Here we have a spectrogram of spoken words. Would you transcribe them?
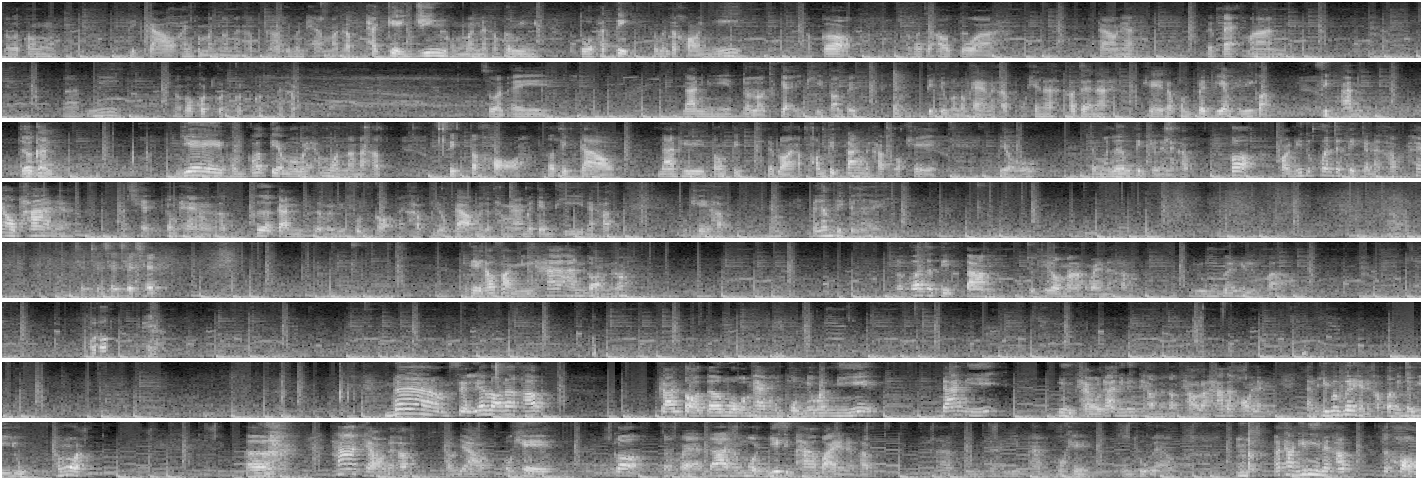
เราก็ต้องติดกาวให้กับมันก่อนนะครับ กาวที่มันแถมมากับแพคเกจจิ้งของมันนะครับ ก็มีตัวพลาสติกก็เป็นตะขออย่างนี้ แล้วก็เราก็จะเอาตัวกาวเนี่ยไปแปะมันแบบนี้แล้วก็กดกดกดกดนะครับ ส่วนไอด้านนี้เดี๋ยวเราจะแกะอีกทีตอนไป ติดอยู่บนกำแพงนะครับ โอเคนะ เข้าใจนะ โอเคเดี๋ยวผมไปเตรียมไอ้นี้ก่อน 10 อัน เจอกัน เย่ผมก็เตรียมเอาไว้ทั้งหมดแล้วนะครับ 10 ตะขอ ก็ติดกาว ด้านที่ต้องติดเรียบร้อยครับ พร้อมติดตั้งนะครับ โอเค เดี๋ยวจะมาเริ่มติดกันเลยนะครับ ก็ก่อนที่ทุกคนจะติดกันนะครับ ให้เอาผ้าเนี่ยมาเช็ดกำแพงหน่อยนะครับ เพื่อกันเผื่อมันมีฝุ่นเกาะนะครับ เดี๋ยวกาวมันจะทำงานไม่เต็มที่นะครับ โอเคครับงั้นไปเริ่มติดกันเลย ช็ดเช็ดเช็ดเช็ดเช็ดโอเคครับฝั่งนี้ 5 อันก่อนเนาะแล้วก็จะติดตามจุดที่เรามาร์กไว้นะครับไม่รู้เพื่อนๆเห็นหรือเปล่าโอ้เห็นนะ แบมเสร็จเรียบร้อยแล้วครับ การต่อเติมหมวกกำแพงของผมในวันนี้ ด้านนี้หนึ่งแถวด้านนี้หนึ่งแถวนะครับ แถวละห้าตะขออย่างอย่างที่เพื่อนๆเห็นนะครับ ตอนนี้จะมีอยู่ทั้งหมดเอ่อห้าแถวนะครับ แถวยาวโอเค ก็จะแขวนได้ทั้งหมด 25 ใบนะครับ5คูณ5 25โอเค ผมถูกแล้ว แล้วทางที่ดีนะครับตะขอ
